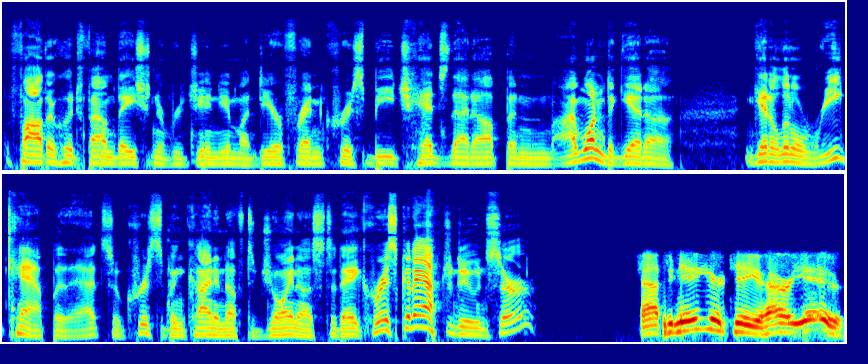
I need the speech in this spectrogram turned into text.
the Fatherhood Foundation of Virginia. My dear friend Chris Beach heads that up, and I wanted to get a get a little recap of that. So Chris has been kind enough to join us today. Chris, good afternoon, sir. Happy New Year to you. How are you?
